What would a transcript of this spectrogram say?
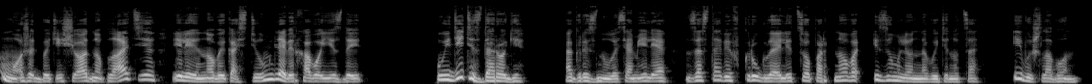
«Может быть, еще одно платье или новый костюм для верховой езды?» «Уйдите с дороги!» — огрызнулась Амелия, заставив круглое лицо портного изумленно вытянуться, и вышла вон.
